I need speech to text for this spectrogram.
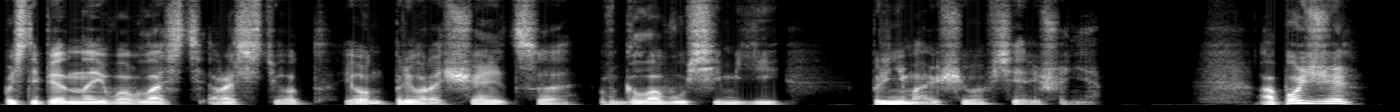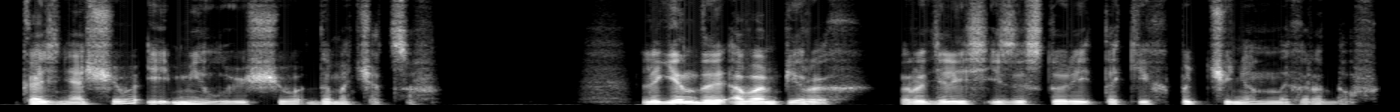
Постепенно его власть растет, и он превращается в главу семьи, принимающего все решения. А позже казнящего и милующего домочадцев. Легенды о вампирах родились из историй таких подчиненных родов.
